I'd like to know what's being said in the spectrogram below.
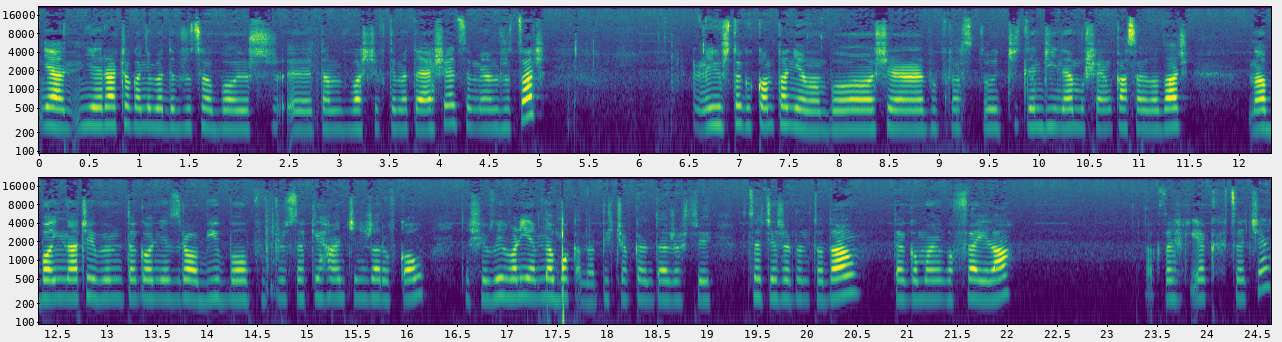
nie, nie, raczej go nie będę wrzucał, bo już y, tam właśnie w tym ETS-ie, co miałem wrzucać, już tego konta nie mam, bo się po prostu cheatengine musiałem kasę dodać. No bo inaczej bym tego nie zrobił, bo po prostu jak jechałem ciężarówką, to się wywaliłem na boka. Napiszcie w komentarzach, czy chcecie, żebym to dał, tego mojego faila. Jak, jak chcecie,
